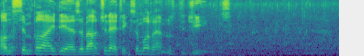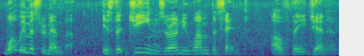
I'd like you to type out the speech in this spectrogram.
on simple ideas about genetics and what happens to genes. What we must remember is that genes are only 1% of the genome.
